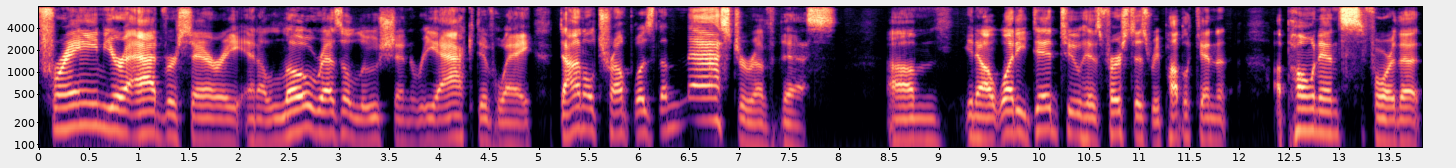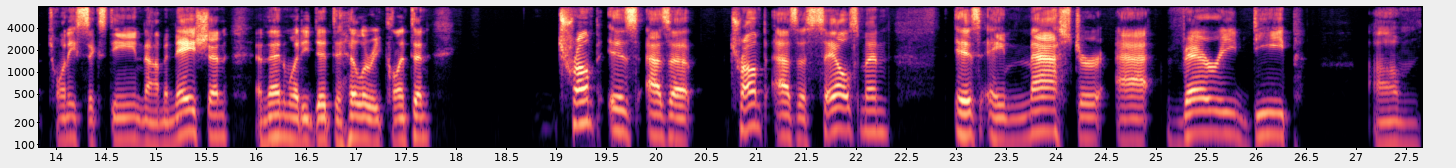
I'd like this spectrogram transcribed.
frame your adversary in a low resolution, reactive way. Donald Trump was the master of this. Um, you know, what he did to his first his Republican opponents for the 2016 nomination, and then what he did to Hillary Clinton. Trump is as a Trump as a salesman is a master at very deep, um,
